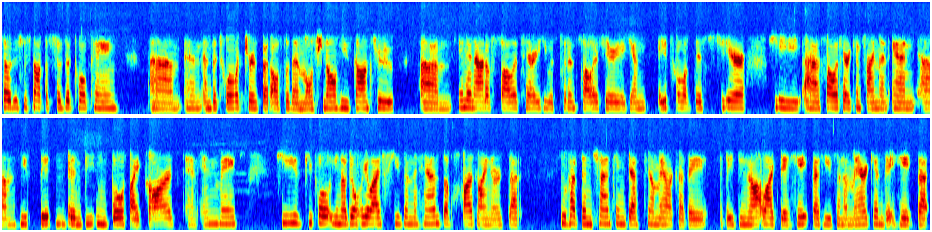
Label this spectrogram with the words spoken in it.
So this is not the physical pain um, and and the tortures, but also the emotional. He's gone through um, in and out of solitary. He was put in solitary again April of this year he uh, solitary confinement, and um, he's been, been beaten both by guards and inmates. He's people, you know, don't realize he's in the hands of hardliners that who have been chanting death to America. They they do not like. They hate that he's an American. They hate that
